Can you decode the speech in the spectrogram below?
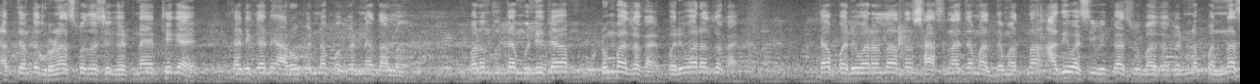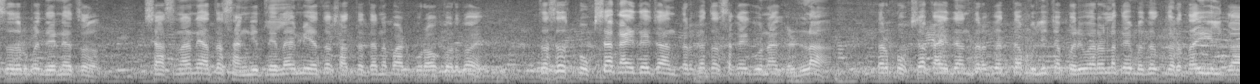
अत्यंत घृणास्पद अशी घटना आहे. ठीक आहे. त्या ठिकाणी आरोपींना पकडण्यात आलं. परंतु त्या मुलीच्या कुटुंबाचं काय परिवाराचं काय? त्या परिवाराला आता शासनाच्या माध्यमातून आदिवासी विकास विभागाकडनं पन्नास हजार रुपये देण्याचं शासनाने आता सांगितलेलं आहे मी याचा सातत्यानं पाठपुरावा करतो आहे तसंच पोक्सा कायद्याच्या अंतर्गत असा काही गुन्हा घडला तर पोक्सा कायद्याअंतर्गत त्या मुलीच्या परिवाराला काही मदत करता येईल का?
